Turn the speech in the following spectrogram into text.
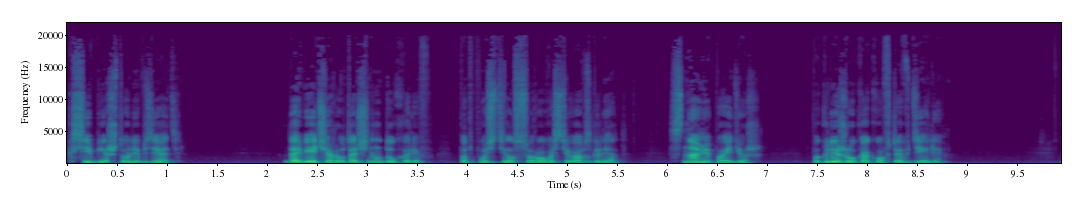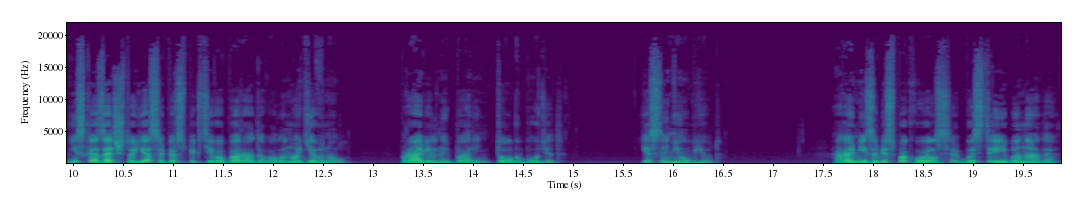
К себе, что ли, взять? «До вечера», — уточнил Духарев, подпустил суровости во взгляд. «С нами пойдешь. Погляжу, каков ты в деле». Не сказать, что яса перспектива порадовала, но кивнул. «Правильный парень, толк будет, если не убьют». Арами забеспокоился, быстрее бы надо.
